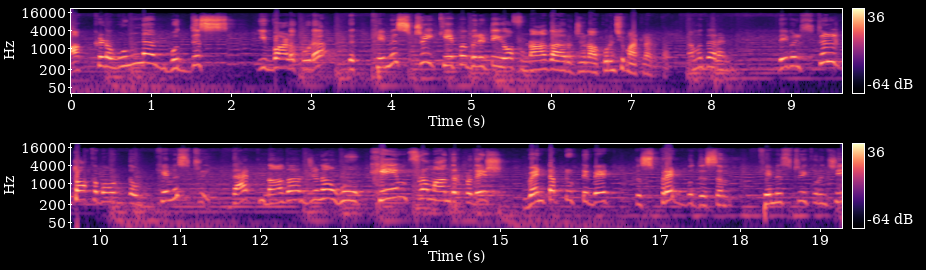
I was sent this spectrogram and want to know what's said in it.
అక్కడ ఉన్న బుద్ధిస్ట్ ఇవాళ కూడా the chemistry capability of Nagarjuna గురించి మాట్లాడతారు. నమ్ముతారండి? They will still talk about the chemistry that Nagarjuna who came from Andhra Pradesh went to Tibet to spread Buddhism chemistry గురించి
